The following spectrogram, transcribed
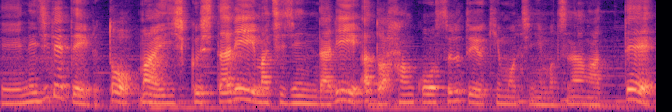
えーねじれていると、まあ、萎縮したり、まあ、縮んだりあとは反抗するという気持ちにもつながって、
